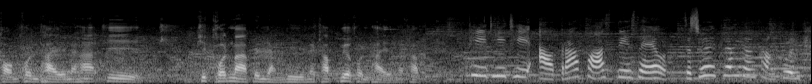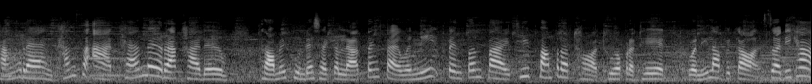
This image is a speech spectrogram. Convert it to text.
ของคนไทยนะฮะที่คิดค้นมาเป็นอย่างดีนะครับ เพื่อคนไทยนะครับ PTT Ultra Force Diesel จะช่วยเครื่องยนต์ของคุณทั้งแรง ทั้งสะอาดแถมในราคาเดิม พร้อมให้คุณได้ใช้กันแล้วตั้งแต่วันนี้เป็นต้นไปที่ปั๊มปตททั่วประเทศ วันนี้ลาไปก่อน สวัสดีค่ะ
